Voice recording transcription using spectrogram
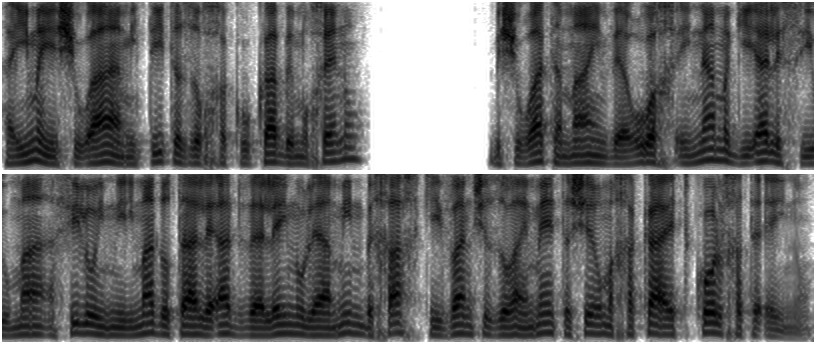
האם הישועה האמיתית הזו חקוקה במוחנו? בשורת המים והרוח אינה מגיעה לסיומה אפילו אם נלמד אותה לאט ועלינו להאמין בכך כיוון שזו האמת אשר מחקה את כל חטאינו.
